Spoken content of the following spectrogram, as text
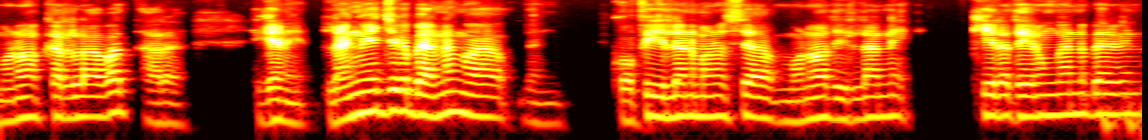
මොනවා කරලාවත් අර කියන්නේ ලැන්ග්වේජ් එක බැරනම් කොෆි ඉල්ලන මිනිස්සයා මොනවද ඉල්ලන්නේ කියලා තේරුම් ගන්න බැරි වෙන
